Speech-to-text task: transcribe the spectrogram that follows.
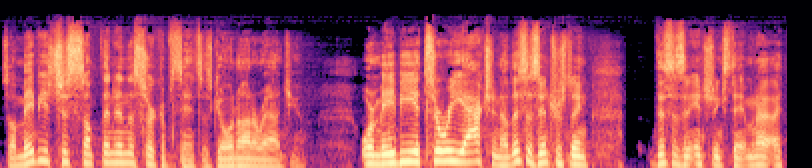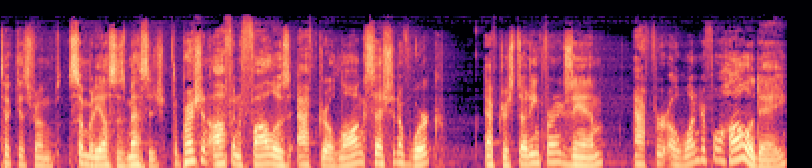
So maybe it's just something in the circumstances going on around you. Or maybe it's a reaction. Now, this is interesting. This is an interesting statement. I, I took this from somebody else's message. Depression often follows after a long session of work, after studying for an exam, after a wonderful holiday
